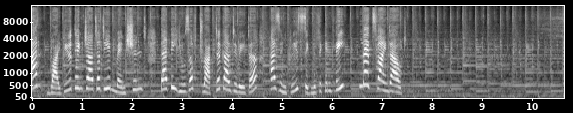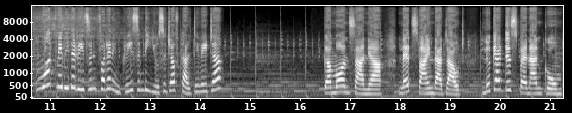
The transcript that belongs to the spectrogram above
and why do you think Chacha ji mentioned that the use of tractor cultivator has increased significantly? Let's find out. What may be the reason for an increase in the usage of cultivator? Come on, Sanya. Let's find that out. Look at this pen and comb.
